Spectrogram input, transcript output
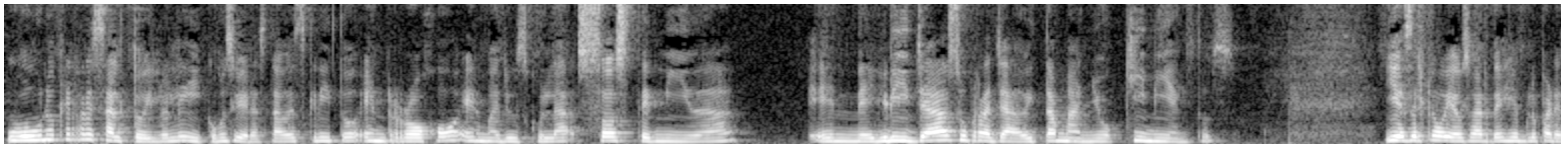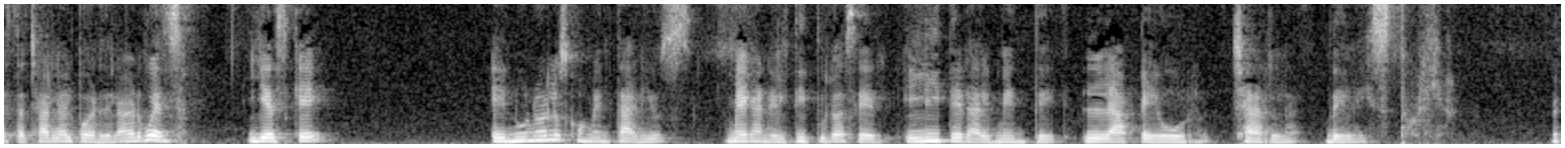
hubo uno que resaltó y lo leí como si hubiera estado escrito en rojo, en mayúscula, sostenida en negrilla, subrayado y tamaño 500. Y es el que voy a usar de ejemplo para esta charla del poder de la vergüenza. Y es que en uno de los comentarios me gané el título a ser literalmente la peor charla de la historia.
